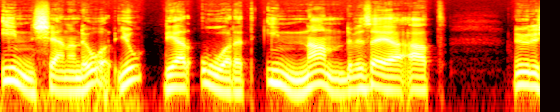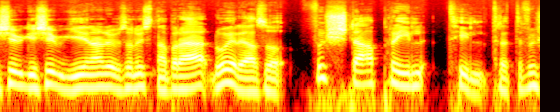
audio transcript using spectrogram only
Intjänandeår, jo det är året innan, det vill säga att nu är det 2020 när du som lyssnar på det här, då är det alltså 1 april till 31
